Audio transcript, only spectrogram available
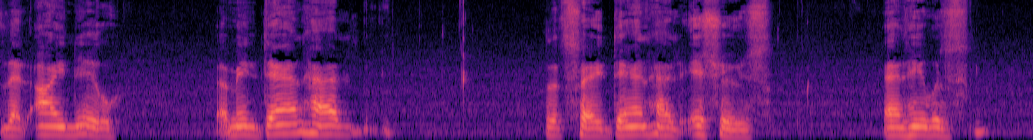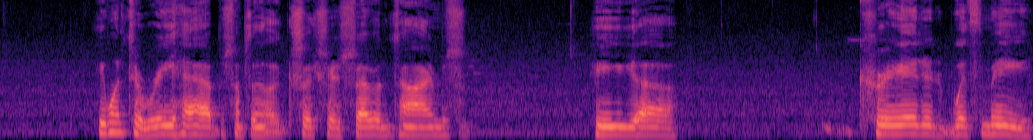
that I knew. I mean, Dan had, let's say, Dan had issues, and he was, he went to rehab something like six or seven times. He uh, created with me,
